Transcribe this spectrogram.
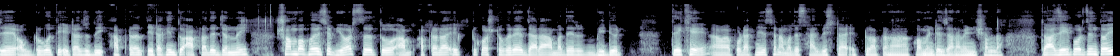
যে অগ্রগতি, এটা যদি আপনার, এটা কিন্তু আপনাদের জন্যই সম্ভব হয়েছে ভিওর্স তো আপনারা একটু কষ্ট করে যারা আমাদের ভিডিও দেখে প্রোডাক্ট নিয়েছেন, আমাদের সার্ভিসটা একটু আপনারা কমেন্টে জানাবেন ইনশাল্লাহ। তো আজ এই পর্যন্তই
